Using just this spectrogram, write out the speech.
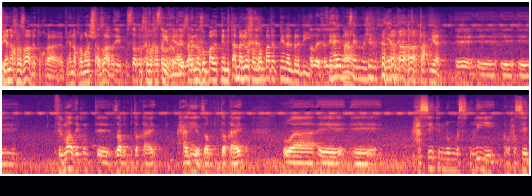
في عنا أخرى ضابط أخرى في عنا أخرى مرشح مصطفى ضابط. خطيب. مصطفى- مصطفى مصطفى خطيب يعني. صار لنا ضباط اثنين نتامل يوصل ضباط اثنين للبلدية. الله في هاي يخليك المناسبة بنوجه له تحياتنا تحيات إيه إيه إيه إيه في الماضي كنت ضابط متقاعد حاليا ضابط متقاعد و إيه إيه حسيت إنه المسؤوليه أو حسيت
